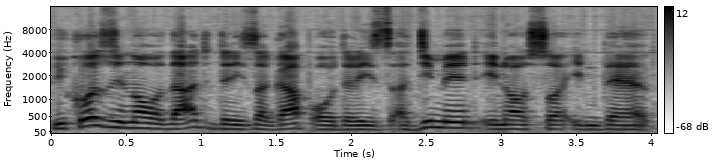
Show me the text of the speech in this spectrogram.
Because you know that there is a gap or there is a demand in also in the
